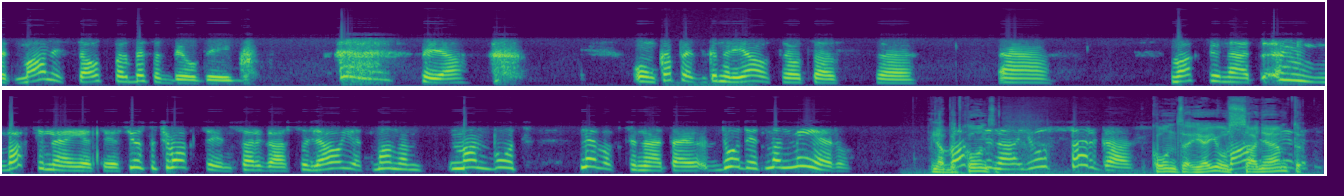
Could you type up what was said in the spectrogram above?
bet mani sauc par bezatbildīgu. Un kāpēc gan ir jāuztraucās? Uh, uh, Vakcinēt, vakcinējieties, jūs taču vakcīnu sargās, ļaujiet man, man būt nevakcinētāji, dodiet man mieru. Jā, bet kundze, jūs sargās. Kundze, ja jūs saņemtu, ir...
